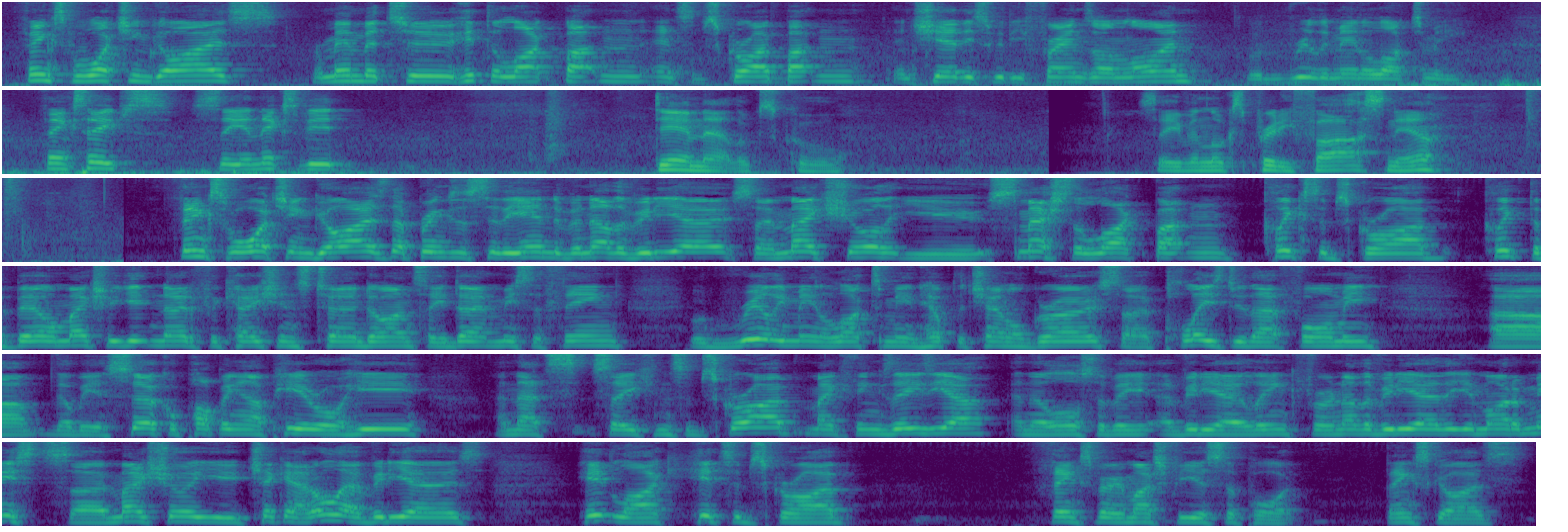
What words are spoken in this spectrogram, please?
Thanks for watching, guys. Remember to hit the like button and subscribe button and share this with your friends online. It would really mean a lot to me. Thanks heaps. See you next vid. Damn, that looks cool. This even looks pretty fast now. Thanks for watching guys, that brings us to the end of another video, so make sure that you smash the like button, click subscribe, click the bell, make sure you get notifications turned on so you don't miss a thing. It would really mean a lot to me and help the channel grow, so please do that for me. Um, there'll be a circle popping up here or here, and that's so you can subscribe, make things easier, and there'll also be a video link for another video that you might have missed. So make sure you check out all our videos, hit like, hit subscribe. Thanks very much for your support. Thanks guys.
